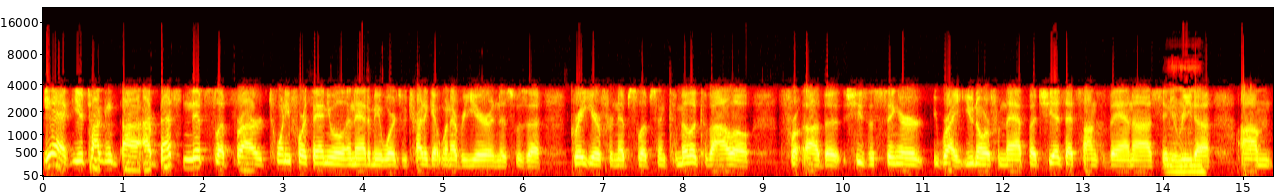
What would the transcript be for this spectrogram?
Yeah, you're talking uh, our best nip slip for our 24th annual Anatomy Awards. We try to get one every year, and this was a great year for nip slips. And Camila Cabello, for, uh, the she's the singer, right? You know her from that, but she has that song Havana, Senorita, um,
